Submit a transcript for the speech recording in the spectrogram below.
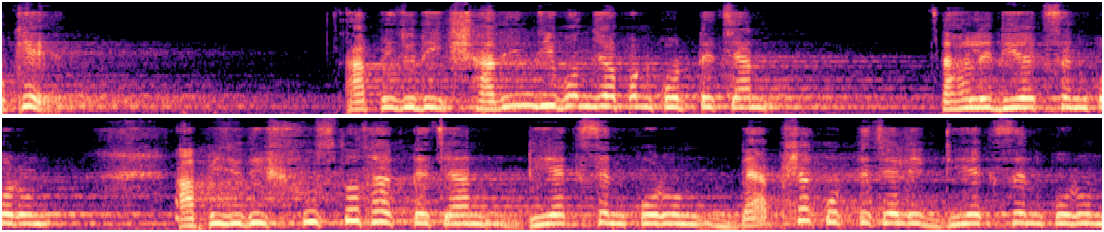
ওকে? আপনি যদি স্বাধীন জীবনযাপন করতে চান, তাহলে ডিএক্সেন করুন। আপনি যদি সুস্থ থাকতে চান ডিএক্সেন করুন। ব্যবসা করতে চাইলে ডিএক্সেন করুন।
